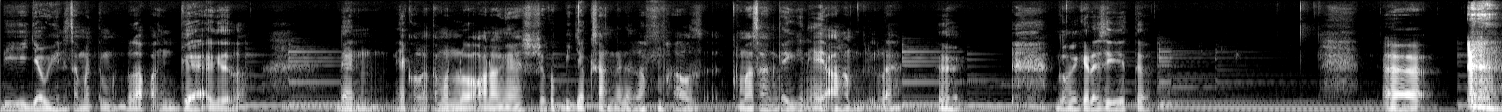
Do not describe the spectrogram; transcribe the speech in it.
dijauhin sama temen lu apa enggak gitu loh. Dan ya kalau temen lu orangnya cukup bijaksana dalam hal permasalahan kayak gini ya alhamdulillah. Gue mikirnya sih gitu. Uh,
